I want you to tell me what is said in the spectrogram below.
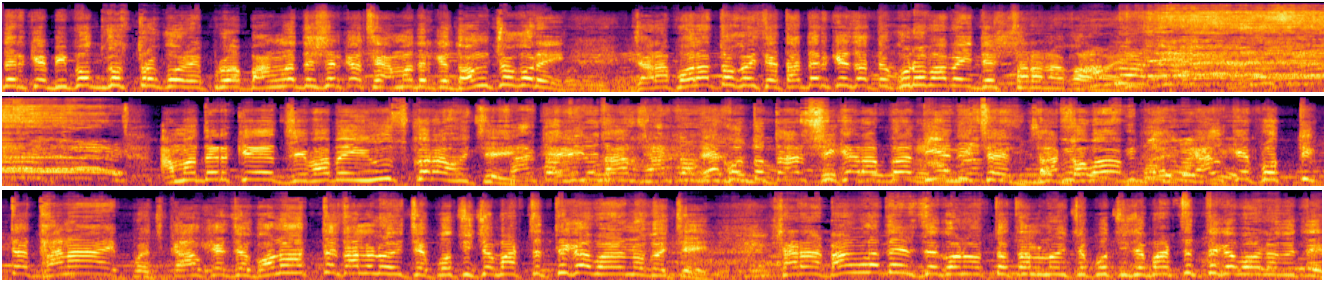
তাদেরকে বিপদগ্রস্ত করে পুরো বাংলাদেশের কাছে আমাদেরকে ধ্বংস করে যারা পলাতক হয়েছে তাদেরকে যাতে কোনোভাবেই দেশ ছাড়া না করা হয়। আমাদেরকে যেভাবে ইউজ করা হয়েছে তার এখন তো তার শিকার আপনারা দিয়ে দিচ্ছেন। তার জবাব কালকে প্রত্যেকটা থানায় কালকে যে গণহত্যা চালানো হয়েছে পঁচিশে মার্চের থেকে ভয়ানক হয়েছে। সারা বাংলাদেশ যে গণহত্যা চালানো হয়েছে পঁচিশে মার্চের থেকে ভয়ানক হয়েছে।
